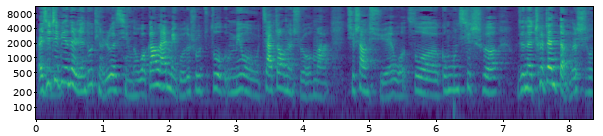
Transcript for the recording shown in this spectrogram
而且这边的人都挺热情的。我刚来美国的时候，坐没有驾照的时候嘛，去上学，我坐公共汽车，我就在车站等的时候，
